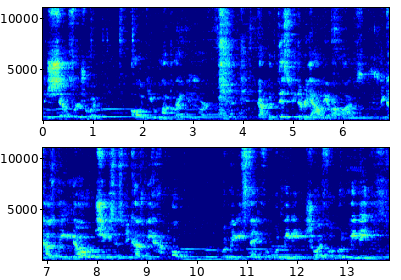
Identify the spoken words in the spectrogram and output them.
and shout for joy, all you upright in heart. God, would this be the reality of our lives? Because we know Jesus, because we have hope, would we be thankful? Would we be joyful? Would we be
